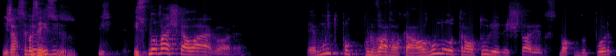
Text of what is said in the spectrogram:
E já sabemos é isso. isso. Não vai chegar lá agora. É muito pouco provável que a alguma outra altura da história do Futebol Clube do Porto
